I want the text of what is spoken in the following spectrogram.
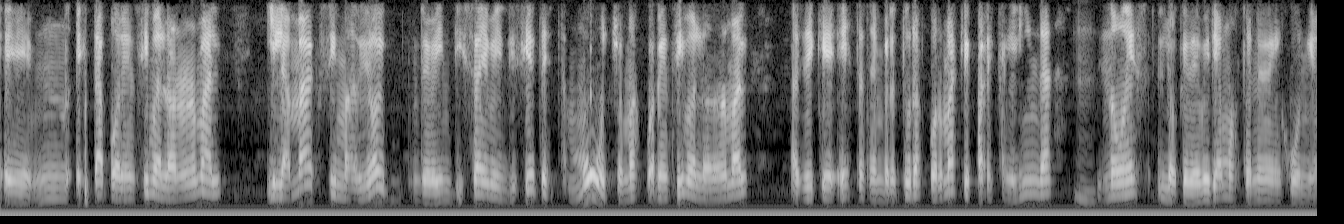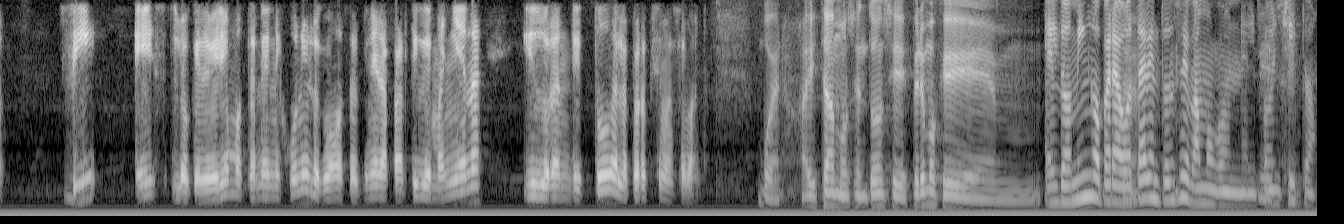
eh, está por encima de lo normal y la máxima de hoy de 26 27 está mucho más por encima de lo normal así que estas temperaturas por más que parezcan lindas mm. no es lo que deberíamos tener en junio mm. sí es lo que deberíamos tener en junio y lo que vamos a tener a partir de mañana y durante toda la próxima semana. Bueno, ahí estamos, entonces esperemos que... Mm, el domingo para votar entonces vamos con el ponchito.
